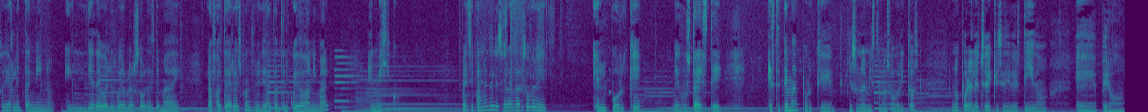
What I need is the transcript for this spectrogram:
Soy Arlenta Nino y el día de hoy les voy a hablar sobre el tema de la falta de responsabilidad ante el cuidado animal en México. Principalmente les quiero hablar sobre el por qué me gusta este, este tema porque es uno de mis temas favoritos, no por el hecho de que sea divertido, eh, pero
